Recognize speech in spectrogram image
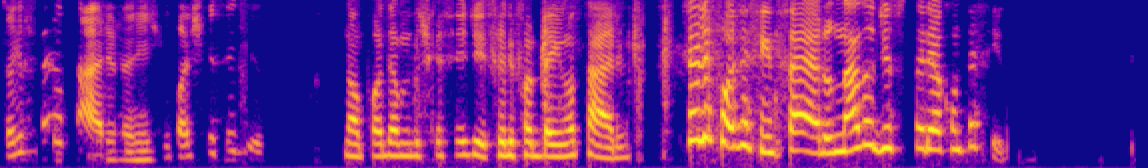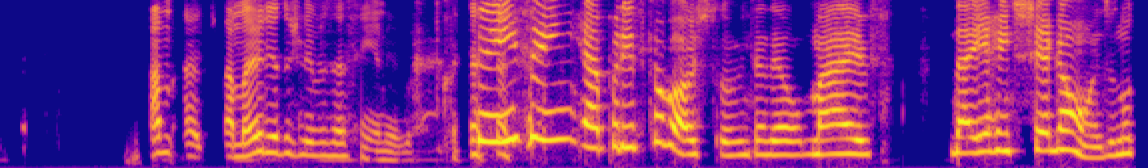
Só que ele foi otário, né? A gente não pode esquecer disso. Não podemos esquecer disso. Ele foi bem otário. Se ele fosse sincero, nada disso teria acontecido. A, a, a maioria dos livros é assim, amigo. Sim, sim, é por isso que eu gosto, entendeu? Mas daí a gente chega onde? No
